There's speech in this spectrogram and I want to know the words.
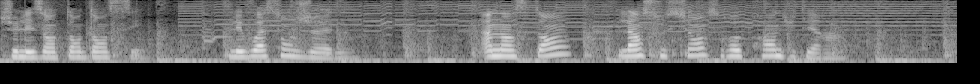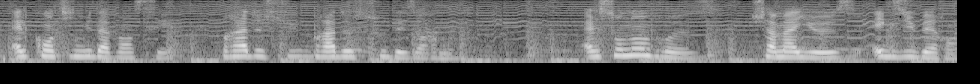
Je les entends danser. Les voix sont jeunes. Un instant, l'insouciance reprend du terrain. Elles continuent d'avancer, bras dessus, bras dessous désormais. Elles sont nombreuses, chamailleuses, exubérantes.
